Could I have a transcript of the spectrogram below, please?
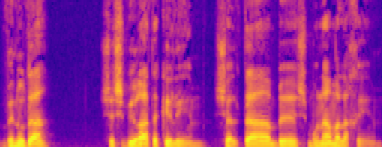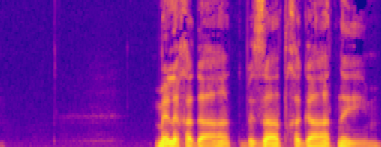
ונודע ששבירת הכלים שלטה בשמונה מלאכים, מלך הדעת וזת חגת נעים,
